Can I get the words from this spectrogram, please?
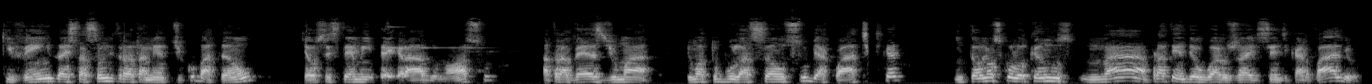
que vem da estação de tratamento de Cubatão, que é o sistema integrado nosso, através de uma, de uma tubulação subaquática. Então, nós colocamos para atender o Guarujá e Vicente de Carvalho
